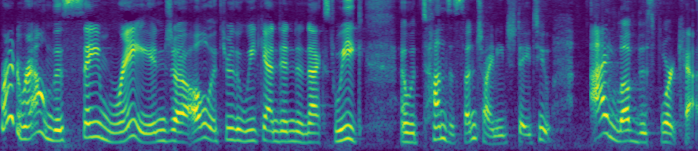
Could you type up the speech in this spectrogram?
right around this same range uh, all the way through the weekend into next week and with tons of sunshine each day, too. I love this forecast.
